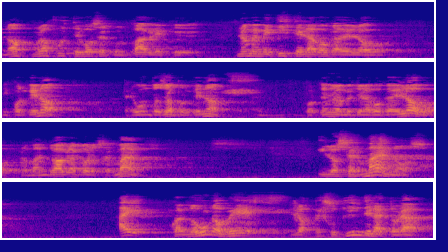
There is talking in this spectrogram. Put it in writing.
no, no, fuiste vos el culpable que no me metiste en la boca del lobo. ¿Y por qué no? Pregunto yo, ¿por qué no? ¿Por qué no lo metió en la boca del lobo? Lo mandó a hablar con los hermanos. Y los hermanos, hay, cuando uno ve los pesuquín de la Torá,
